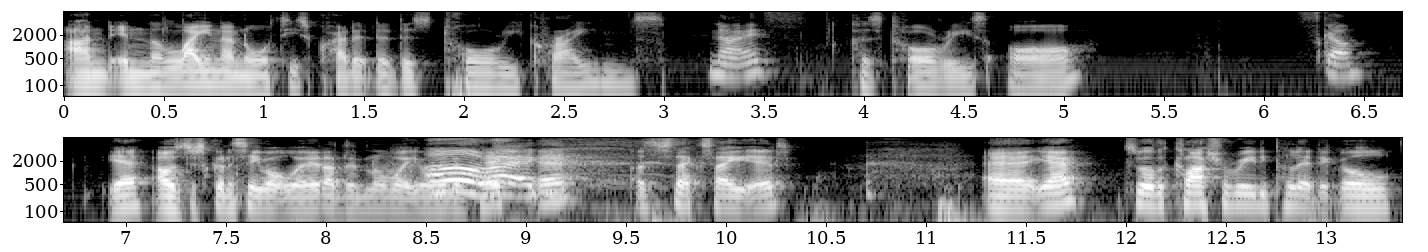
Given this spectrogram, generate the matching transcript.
and in the liner note he's credited as Tory Crimes nice because Tories are. scum. Yeah, I was just going to say what word. I didn't know what you were Oh, going to pick. right, okay. Yeah, I was just excited. Uh, yeah, so the Clash are really political.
